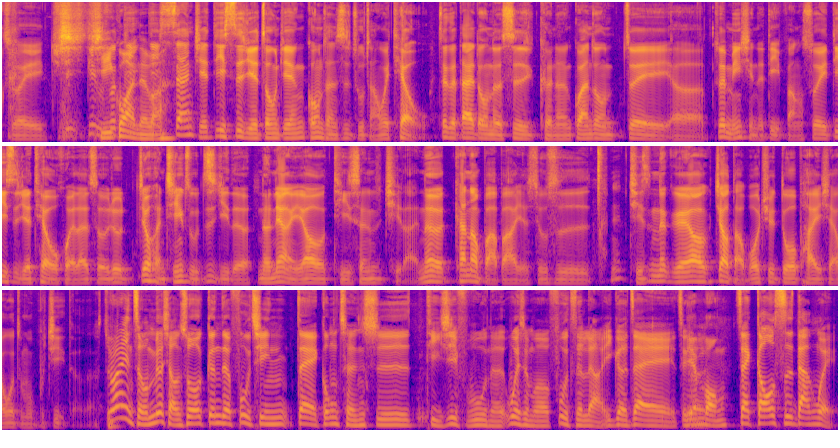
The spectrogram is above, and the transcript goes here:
所以 习惯的吧第三节、第四节中间，工程师组长会跳舞，这个带动的是可能观众最呃最明显的地方，所以第四节跳舞回来的时候就就很清楚自己的能量也要提升起来。那看到爸爸，也就是 其实那个要叫导播去多拍一下，我怎么不记得了？Ryan 怎么没有想说跟着父亲在工程师体系服务呢？为什么父子俩一个在这个联盟在高斯单位，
